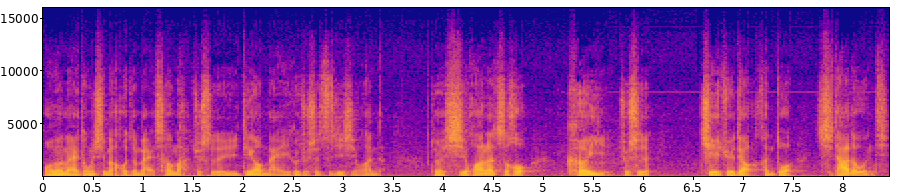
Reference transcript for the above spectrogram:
我们买东西嘛，或者买车嘛，就是一定要买一个就是自己喜欢的，就喜欢了之后可以就是。解决掉很多其他的问题，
